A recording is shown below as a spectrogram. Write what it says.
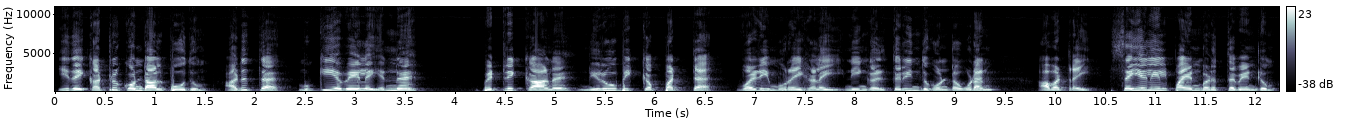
இதை கற்றுக்கொண்டால் போதும். அடுத்த முக்கிய வேலை என்ன? வெற்றிக்கான நிரூபிக்கப்பட்ட வழிமுறைகளை நீங்கள் தெரிந்து கொண்டவுடன் அவற்றை செயலில் பயன்படுத்த வேண்டும்.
